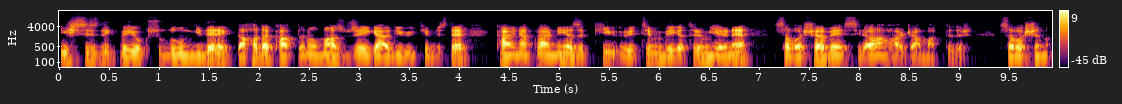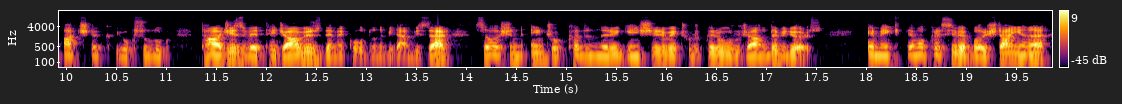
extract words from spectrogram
İşsizlik ve yoksulluğun giderek daha da katlanılmaz düzeye geldiği ülkemizde kaynaklar ne yazık ki üretim ve yatırım yerine savaşa ve silaha harcanmaktadır. Savaşın açlık, yoksulluk, taciz ve tecavüz demek olduğunu bilen bizler, savaşın en çok kadınları, gençleri ve çocukları vuracağını da biliyoruz. Emek, demokrasi ve barıştan yana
